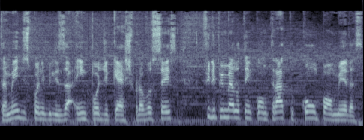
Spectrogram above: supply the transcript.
também disponibilizar em podcast para vocês. Felipe Melo tem contrato com o Palmeiras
